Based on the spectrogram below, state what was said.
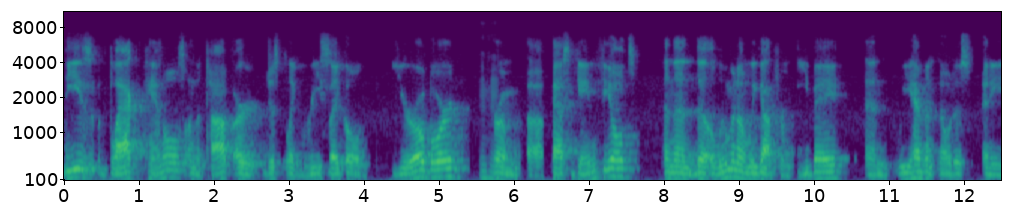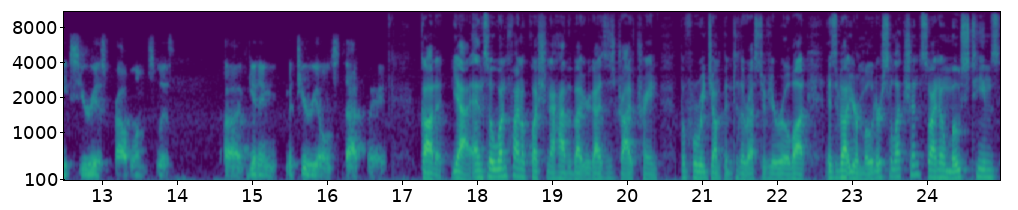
these black panels on the top are just like recycled Euroboard mm-hmm. from uh, past game fields, and then the aluminum we got from eBay, and we haven't noticed any serious problems with uh, getting materials that way. Got it. Yeah. And so one final question I have about your guys' drivetrain before we jump into the rest of your robot is about your motor selection. So I know most teams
